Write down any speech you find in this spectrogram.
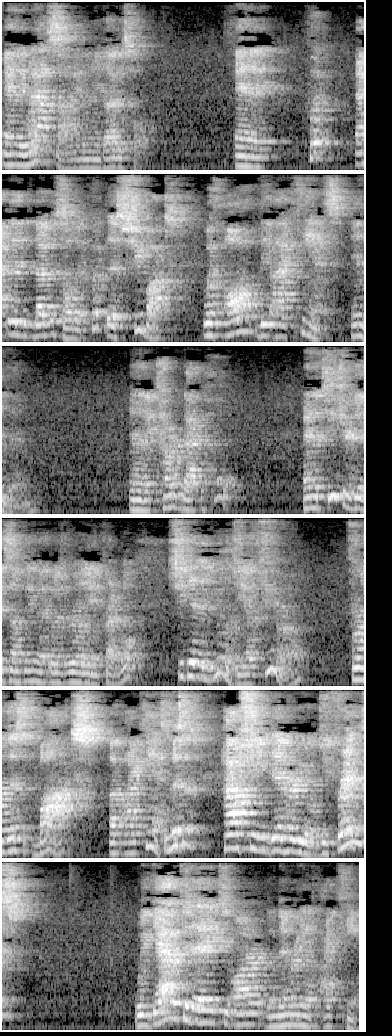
And they went outside and they dug this hole. And they put, after they dug this hole, they put this shoebox with all the I can'ts in them. And then they covered back the hole. And the teacher did something that was really incredible. She did a eulogy, a funeral, for this box of I can'ts. And this is how she did her eulogy. Friends, we gather today to honor the memory of I can't.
